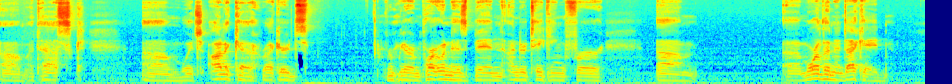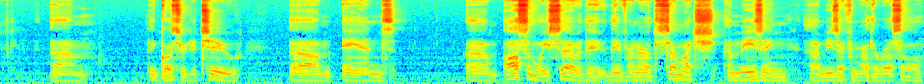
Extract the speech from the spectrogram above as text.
um, a task um, which Audika Records from here in Portland has been undertaking for um, uh, more than a decade um, I think closer to two, um, and um, awesomely so. They they've unearthed so much amazing uh, music from Arthur Russell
